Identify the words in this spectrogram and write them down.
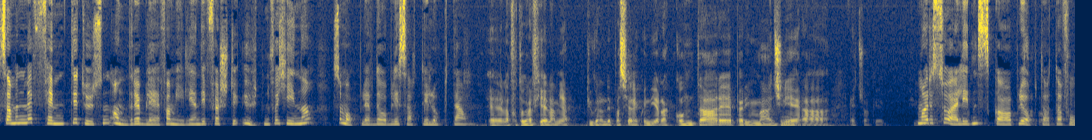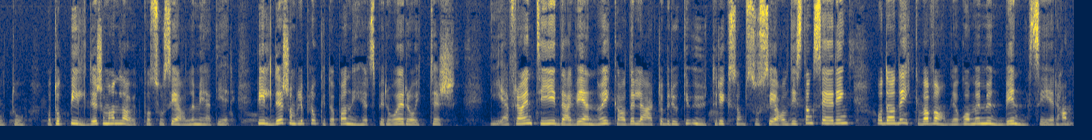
Sammen med 50 000 andre ble familien de første utenfor Kina som opplevde å bli satt i lockdown. Eh, la min è la mia più grande passione, quindi raccontare per immagini era Marzo er lidenskapelig opptatt av foto, og tok bilder som han la ut på sosiale medier. Bilder som ble plukket opp av nyhetsbyrået Reuters. De er fra en tid der vi ennå ikke hadde lært å bruke uttrykk som sosial distansering, og da det ikke var vanlig å gå med munnbind, sier han.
